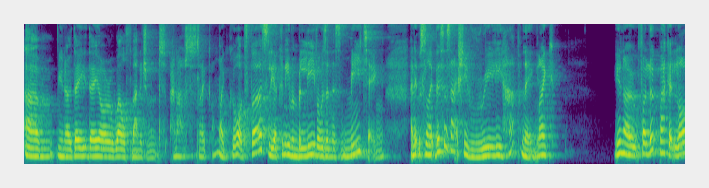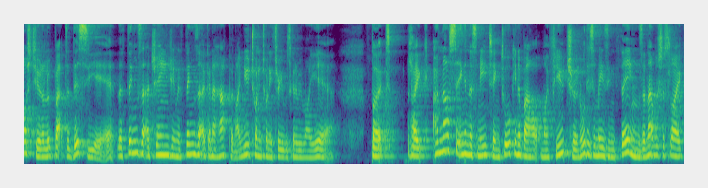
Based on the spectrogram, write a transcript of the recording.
um, you know, they they are a wealth management, and I was just like, oh my god! Firstly, I couldn't even believe I was in this meeting, and it was like this is actually really happening. Like, you know, if I look back at last year and I look back to this year, the things that are changing, the things that are going to happen. I knew 2023 was going to be my year, but like I'm now sitting in this meeting talking about my future and all these amazing things. And that was just like,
